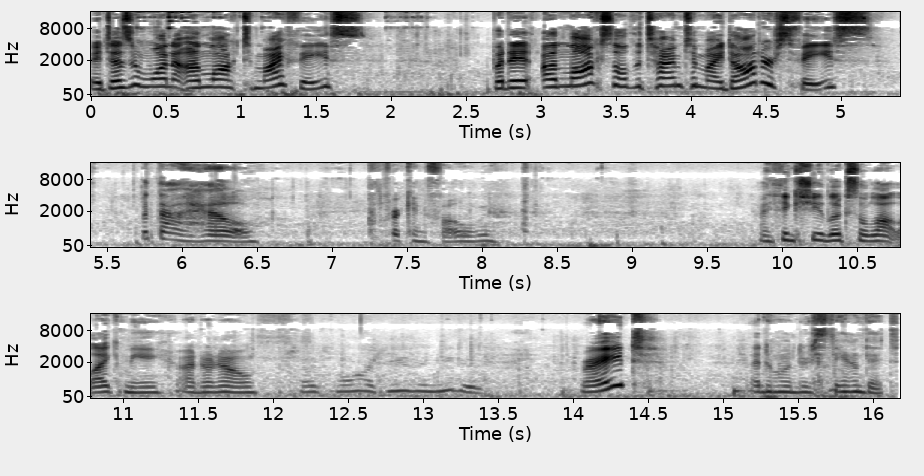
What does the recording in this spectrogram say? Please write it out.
It doesn't want to unlock to my face, but it unlocks all the time to my daughter's face. What the hell? Freaking phone. I think she looks a lot like me. I don't know. So smart you than you do. Right? I don't understand it.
